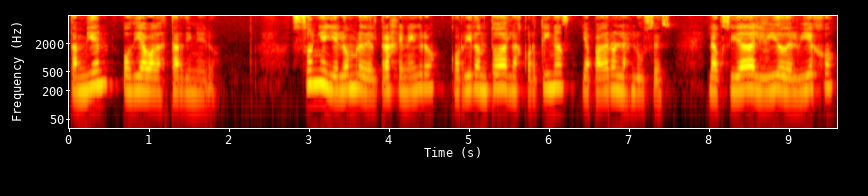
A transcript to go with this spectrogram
también odiaba gastar dinero. Sonia y el hombre del traje negro corrieron todas las cortinas y apagaron las luces. La oxidada libido del viejo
